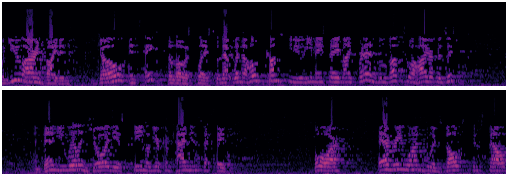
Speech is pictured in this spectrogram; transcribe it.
when you are invited, go and take the lowest place, so that when the host comes to you, he may say, My friend, move up to a higher position. And then you will enjoy the esteem of your companions at table. For everyone who exalts himself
